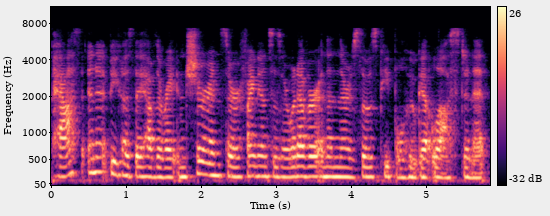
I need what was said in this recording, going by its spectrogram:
path in it because they have the right insurance or finances or whatever. And then there's those people who get lost in it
